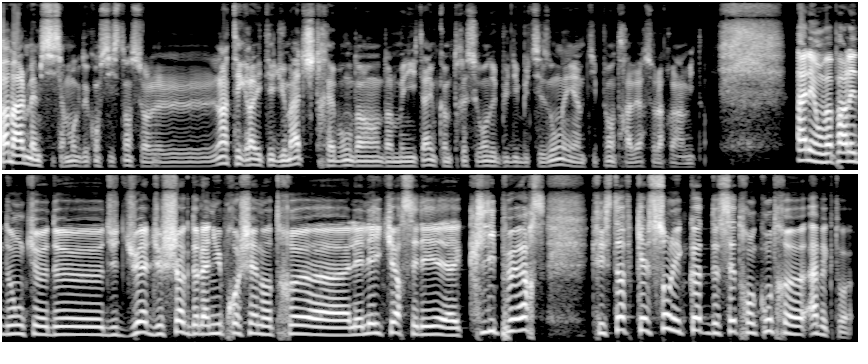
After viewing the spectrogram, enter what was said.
Pas mal, même si ça manque de consistance sur l'intégralité du match. Très bon dans, dans le money time, comme très souvent depuis le début de saison, et un petit peu en travers sur la première mi-temps. Allez, on va parler donc euh, de, du duel, du choc de la nuit prochaine entre euh, les Lakers et les euh, Clippers. Christophe, quels sont les codes de cette rencontre avec toi?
